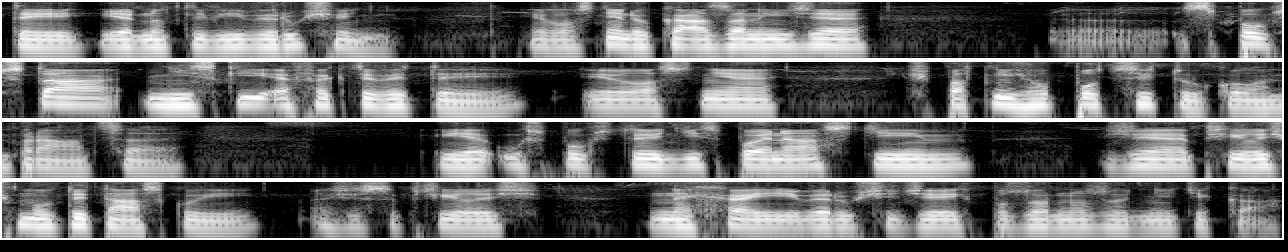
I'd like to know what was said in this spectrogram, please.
ty jednotlivé vyrušení. Je vlastně dokázaný, že e, spousta nízké efektivity je vlastně špatného pocitu kolem práce je u spousty lidí spojená s tím, že příliš multitaskují a že se příliš nechají vyrušit, že jejich pozornost hodně těká.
